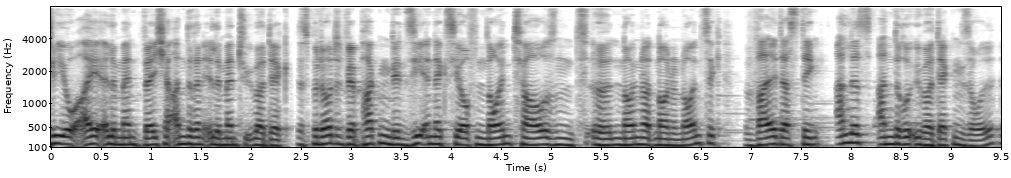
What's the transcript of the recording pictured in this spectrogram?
GUI-Element welche anderen Elemente überdeckt. Das bedeutet, wir packen den Z-Index hier auf 9999, weil das Ding alles andere überdecken soll.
